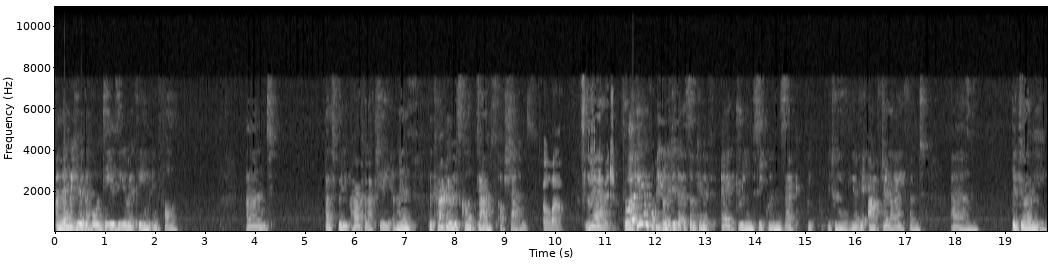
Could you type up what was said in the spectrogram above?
and then we hear the whole Dies Irae theme in full. And that's really powerful actually. And then the third movement is called Dance of Shadows. Oh wow, that's a lovely Yeah. image. So I think I'm probably going to do that as some kind of uh, dream sequence, like be- between you know the afterlife and um, the journey.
